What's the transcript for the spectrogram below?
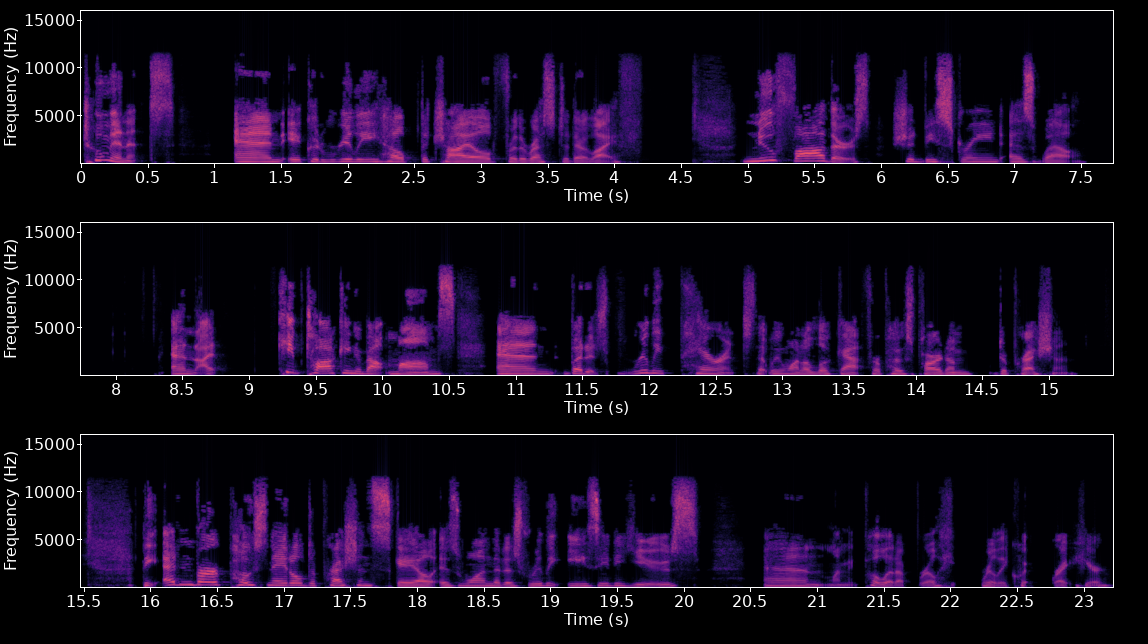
two minutes and it could really help the child for the rest of their life. New fathers should be screened as well. And i keep talking about moms and but it's really parents that we want to look at for postpartum depression. The edinburgh postnatal depression scale is one that is really easy to use and let me pull it up really really quick right here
